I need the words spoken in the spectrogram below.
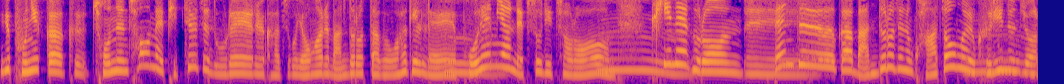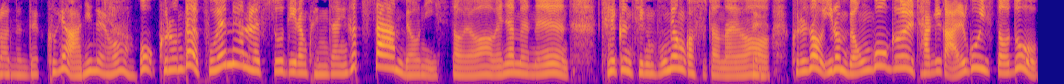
이게 보니까 그 저는 처음에 비틀즈 노래를 가지고 영화를 만들었다고 하길래 음. 보헤미안 랩소디처럼 퀸의 그런 네. 밴드가 만들어지는 과정을 음. 그리는 줄 알았는데 그게 아니네요. 어, 그런데 보헤미안 랩소디랑 굉장히 흡사한 면이 있어요. 왜냐면은 잭은 지금 무명 가수잖아요. 네. 그래서 이런 명곡을 자기가 알고 있어도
